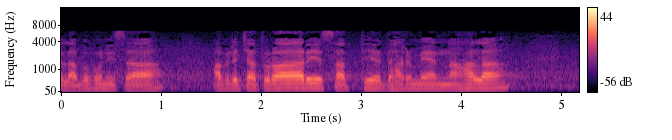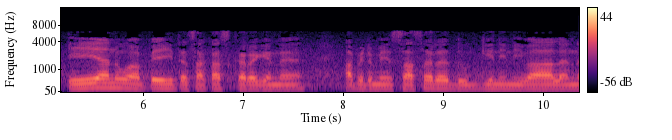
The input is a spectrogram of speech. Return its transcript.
ලැබපු නිසා අපිට චතුරාර්ය සත්‍ය ධර්මයන් අහලා ඒ අනුව අපේ හිත සකස් කරගෙන අපිට මේ සසර දුක්ගිනි නිවාලන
